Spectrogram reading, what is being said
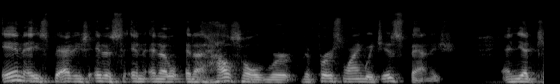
in a Spanish, in a, in, in a, in a household where the first language is Spanish. And yet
